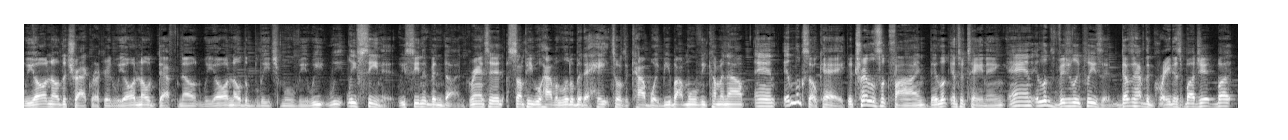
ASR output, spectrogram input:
We all know the track record, we all know Death Note, we all know the Bleach movie. We, we we've seen it. We've seen it been done. Granted, some people have a little bit of hate towards the Cowboy Bebop movie coming out, and it looks okay. The trailers look fine, they look entertaining, and it looks visually pleasing. It doesn't have the greatest budget, but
